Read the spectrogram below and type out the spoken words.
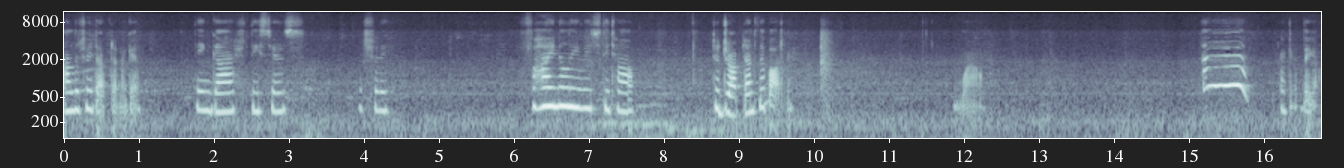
I'll literally drop down again. Thank gosh, these stairs actually finally reached the top to drop down to the bottom. Wow. Ah! Okay, there you go.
